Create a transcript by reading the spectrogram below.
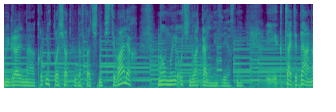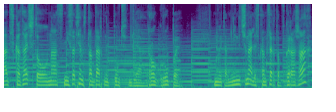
мы играли на крупных площадках, достаточно фестивалях, но мы очень локально известны. И, кстати, да, надо сказать, что у нас не совсем стандартный путь для рок-группы, мы там не начинали с концертов в гаражах,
